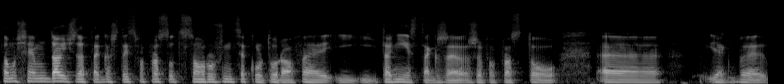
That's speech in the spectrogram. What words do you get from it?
to musiałem dojść do tego, że to jest po prostu, to są różnice kulturowe i, i to nie jest tak, że, że po prostu e, jakby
